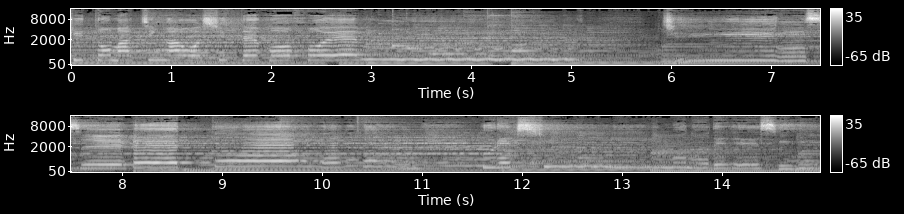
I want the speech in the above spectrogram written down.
人間違をして微笑む。人生って嬉しい。sune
